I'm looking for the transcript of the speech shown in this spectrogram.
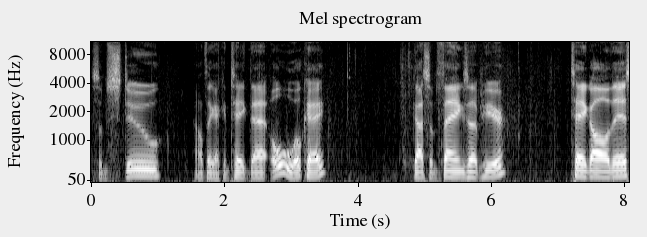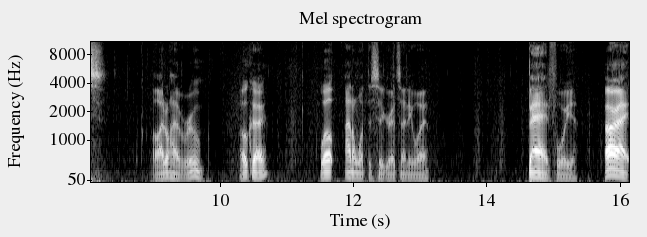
Some stew. I don't think I can take that. Oh, okay. Got some things up here. Take all this. Oh, I don't have room. Okay. Well, I don't want the cigarettes anyway. Bad for you. All right.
